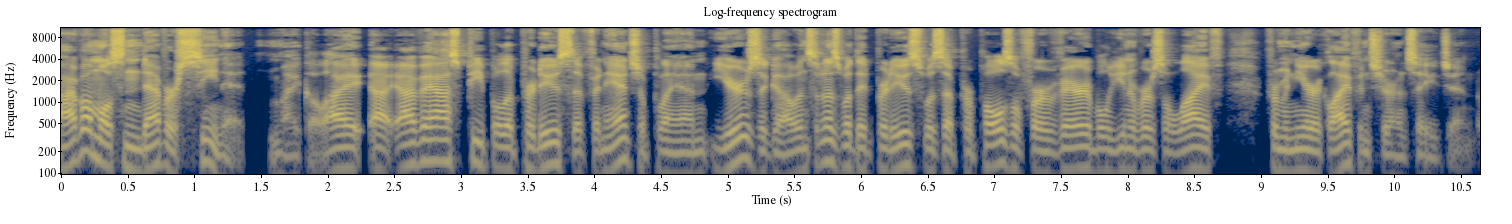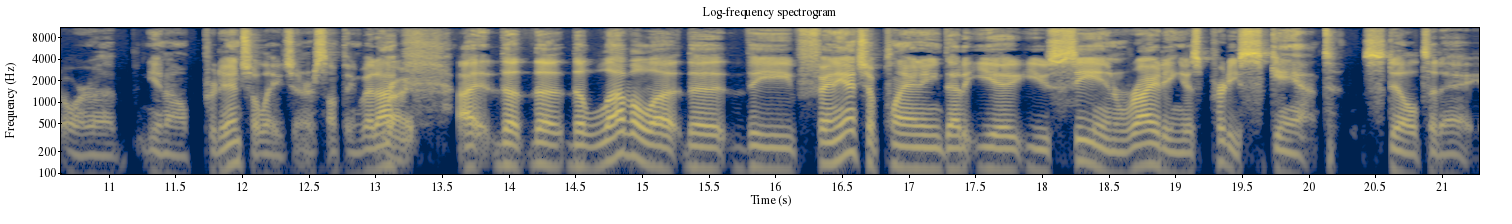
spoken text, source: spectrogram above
I've almost never seen it, Michael. I, I have asked people to produce a financial plan years ago, and sometimes what they'd produce was a proposal for a variable universal life from a New York life insurance agent or a you know prudential agent or something. But right. I, I the the the level of the the financial planning that you you see in writing is pretty scant still today.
